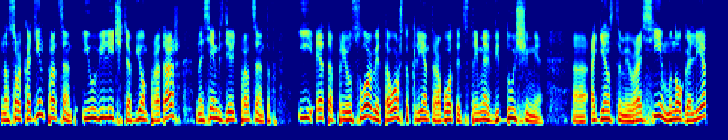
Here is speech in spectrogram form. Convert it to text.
на 41% и увеличить объем продаж на 79%. И это при условии того, что клиент работает с тремя ведущими э, агентствами в России много лет.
